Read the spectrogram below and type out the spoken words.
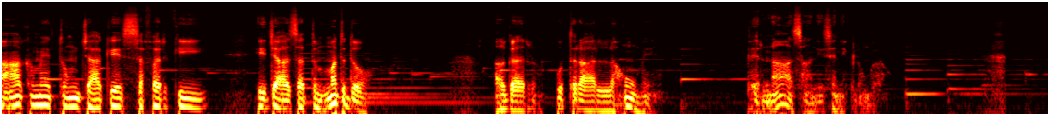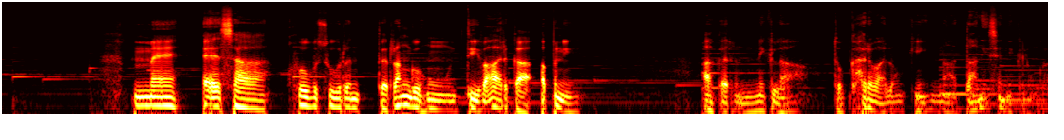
आँख में तुम जाके सफ़र की इजाज़त मत दो। अगर उतरा लहू में, फिर ना आसानी से निकलूँगा। मैं ऐसा खूबसूरत रंग हूँ दीवार का अपनी। अगर निकला तो घर वालों की नादानी से निकलूँगा।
